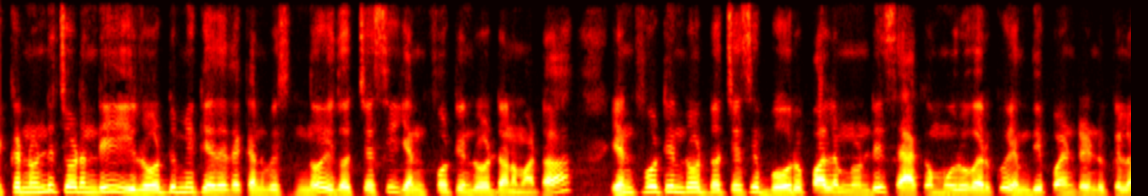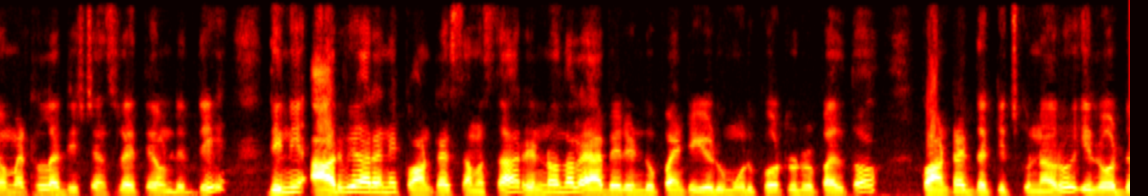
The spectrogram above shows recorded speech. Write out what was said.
ఇక్కడ నుండి చూడండి ఈ రోడ్డు మీకు ఏదైతే కనిపిస్తుందో ఇది వచ్చేసి ఎన్ ఫోర్టీన్ రోడ్డు అనమాట ఎన్ ఫోర్టీన్ రోడ్డు వచ్చేసి బోరుపాలెం నుండి శాఖమూరు వరకు ఎనిమిది పాయింట్ రెండు కిలోమీటర్ల డిస్టెన్స్లో అయితే ఉండిద్ది. దీన్ని ఆర్వీఆర్ అనే కాంట్రాక్ట్ సంస్థ రెండు వందల యాభై రెండు పాయింట్ ఏడు మూడు కోట్ల రూపాయలతో కాంట్రాక్ట్ దక్కించుకున్నారు. ఈ రోడ్డు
